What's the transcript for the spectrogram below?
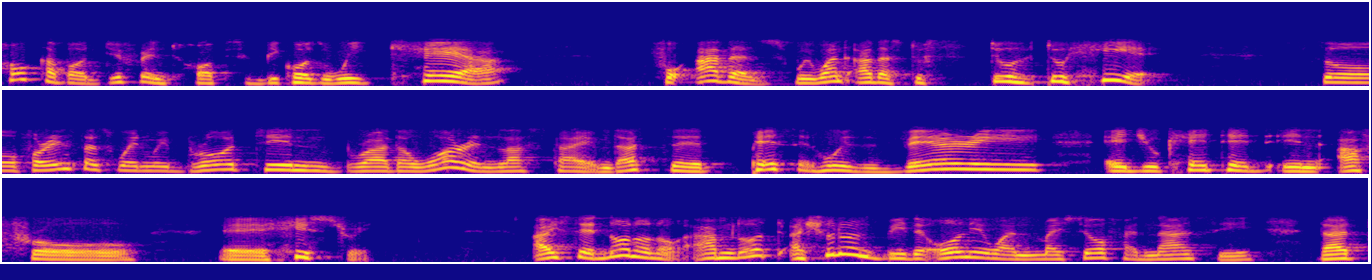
talk about different topics because we care for others. We want others to, to, to hear. So, for instance, when we brought in Brother Warren last time, that's a person who is very educated in Afro uh, history. I said, no, no, no, I'm not, I shouldn't be the only one, myself and Nancy, that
